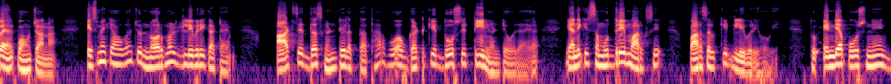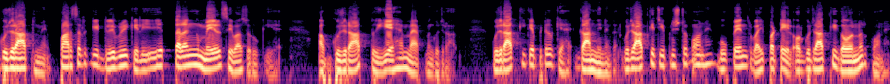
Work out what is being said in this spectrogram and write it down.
पहुंचाना। इसमें क्या होगा, जो नॉर्मल डिलीवरी का टाइम आठ से दस घंटे लगता था, वो अब घट के दो से तीन घंटे हो जाएगा। यानी कि समुद्री मार्ग से पार्सल की डिलीवरी होगी। तो इंडिया पोस्ट ने गुजरात में पार्सल की डिलीवरी के लिए ये तरंग मेल सेवा शुरू की है। अब गुजरात तो ये है मैप में गुजरात। गुजरात की कैपिटल क्या है? गांधीनगर। गुजरात के चीफ मिनिस्टर कौन है? भूपेंद्र भाई पटेल और गुजरात के गवर्नर कौन है?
